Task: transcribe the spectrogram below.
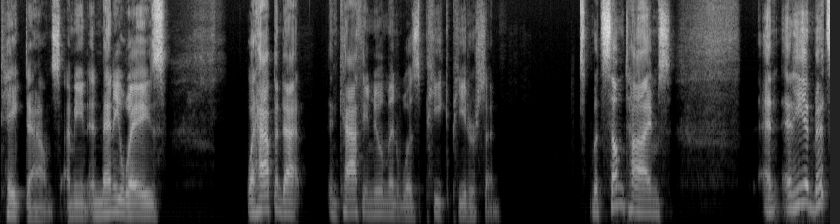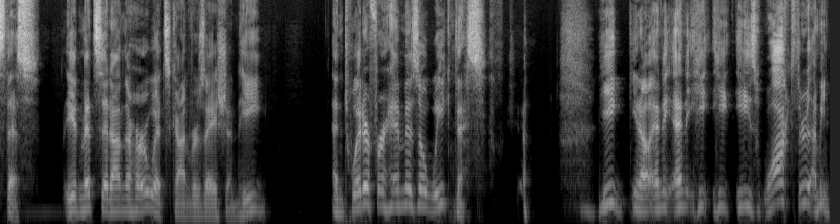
takedowns. I mean, in many ways, what happened at in Cathy Newman was peak Peterson. But sometimes, and and he admits this, he admits it on the Hurwitz conversation. He and Twitter for him is a weakness he you know and and he he he's walked through i mean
